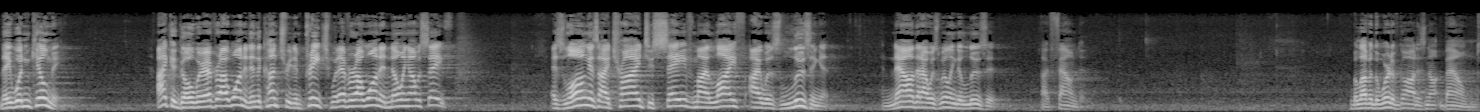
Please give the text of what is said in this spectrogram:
they wouldn't kill me. I could go wherever I wanted in the country and preach whatever I wanted, knowing I was safe. As long as I tried to save my life, I was losing it. And now that I was willing to lose it, I found it. Beloved, the Word of God is not bound.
